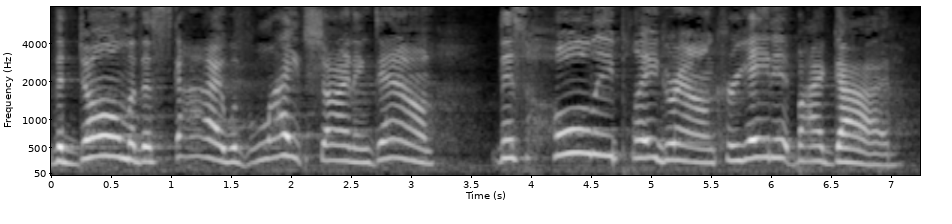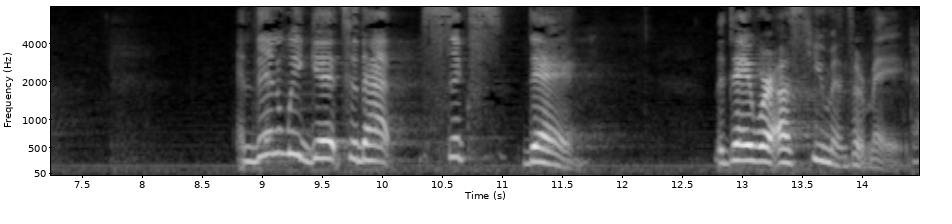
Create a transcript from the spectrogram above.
the dome of the sky with light shining down. This holy playground created by God. And then we get to that sixth day, the day where us humans are made.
